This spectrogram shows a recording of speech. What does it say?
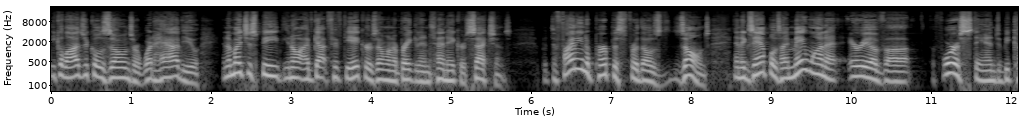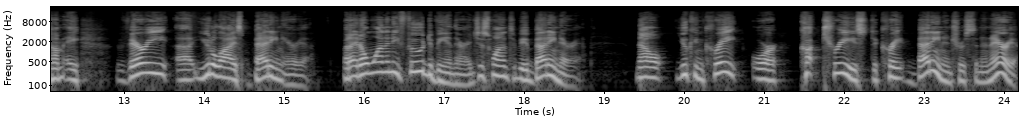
ecological zones or what have you, and it might just be, you know, I've got 50 acres, I want to break it into 10 acre sections but defining a purpose for those zones. An example is I may want an area of uh, forest stand to become a very uh, utilized bedding area, but I don't want any food to be in there. I just want it to be a bedding area. Now, you can create or cut trees to create bedding interest in an area.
